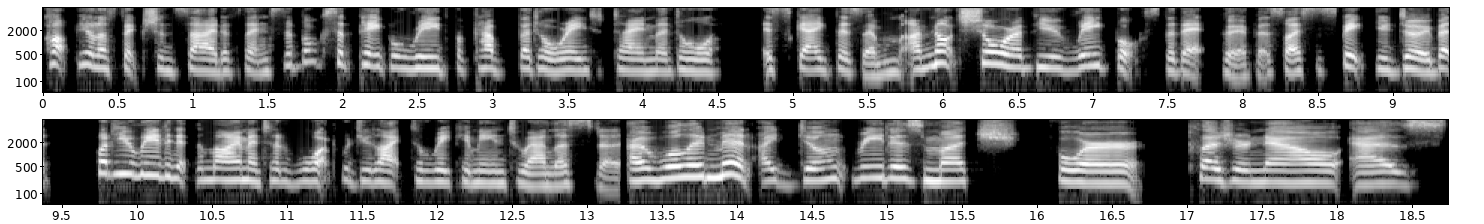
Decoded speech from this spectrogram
popular fiction side of things, the books that people read for comfort or entertainment or escapism. I'm not sure if you read books for that purpose. I suspect you do, but what are you reading at the moment and what would you like to recommend to our listeners? I will admit, I don't read as much for pleasure now as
